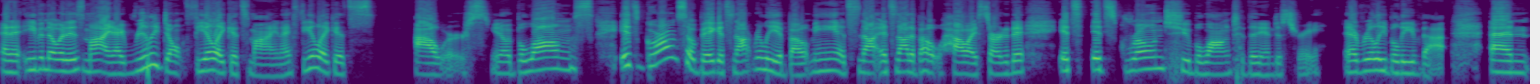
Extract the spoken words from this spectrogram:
And it, even though it is mine, I really don't feel like it's mine. I feel like it's ours. You know, it belongs. It's grown so big. It's not really about me. It's not. It's not about how I started it. It's it's grown to belong to the industry. And I really believe that. And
